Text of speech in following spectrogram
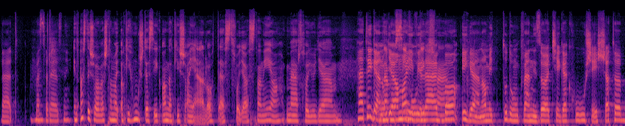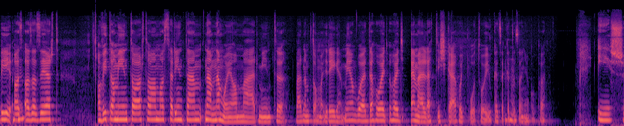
lehet uh-huh. beszerezni. Én azt is olvastam, hogy aki húst teszik, annak is ajánlott ezt fogyasztania, mert hogy ugye Hát igen, nem ugye a mai világban, fel. igen, amit tudunk venni, zöldségek, hús és stb., az, uh-huh. az azért a vitamin tartalma szerintem nem, nem olyan már, mint, bár nem tudom, hogy régen milyen volt, de hogy, hogy emellett is kell, hogy pótoljuk ezeket uh-huh. az anyagokat. És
